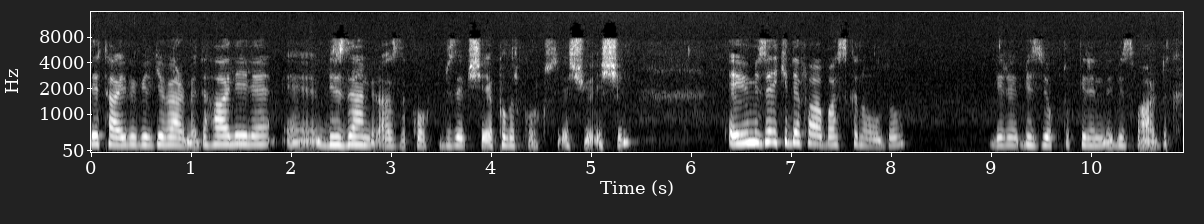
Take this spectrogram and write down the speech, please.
detaylı bir bilgi vermedi. Haliyle e, bizden biraz da korku, bize bir şey yapılır korkusu yaşıyor eşim. Evimize iki defa baskın oldu. Biri biz yoktuk, birinde biz vardık.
